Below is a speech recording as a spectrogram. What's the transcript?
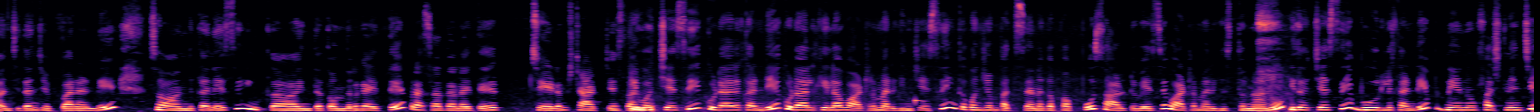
మంచిదని చెప్పారండి. సో అందుకనేసి ఇంకా ఇంత తొందరగా అయితే ప్రసాదాలు అయితే చేయడం స్టార్ట్ చేస్తాను ఇవి వచ్చేసి కుడాలకండి కుడాలకి ఇలా వాటర్ మరిగించేసి ఇంకా కొంచెం పచ్చిశనగపప్పు సాల్ట్ వేసి వాటర్ మరిగిస్తున్నాను. ఇది వచ్చేసి బూర్లకండి ఇప్పుడు నేను ఫస్ట్ నుంచి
